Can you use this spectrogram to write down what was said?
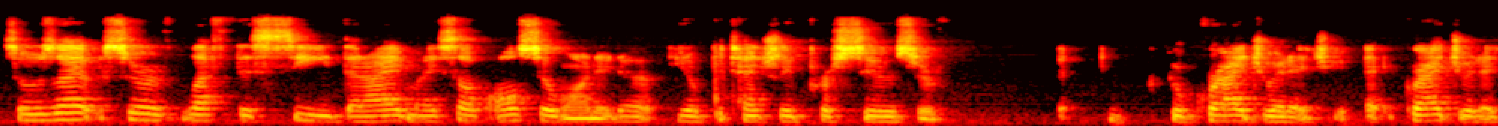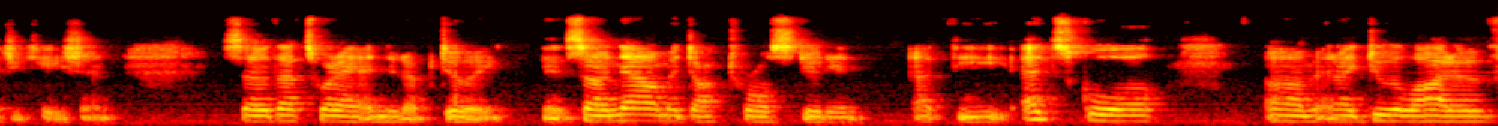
So it was that sort of left this seed that I myself also wanted to, you know, potentially pursue sort of graduate edu- graduate education. So that's what I ended up doing. And so now I'm a doctoral student at the Ed School, um, and I do a lot of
